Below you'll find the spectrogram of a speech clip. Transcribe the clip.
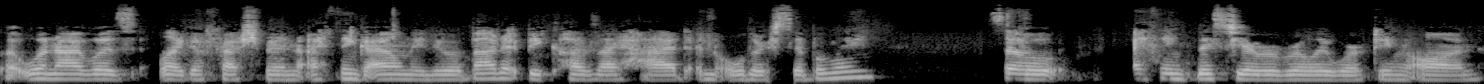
But when I was like a freshman, I think I only knew about it because I had an older sibling. So I think this year we're really working on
